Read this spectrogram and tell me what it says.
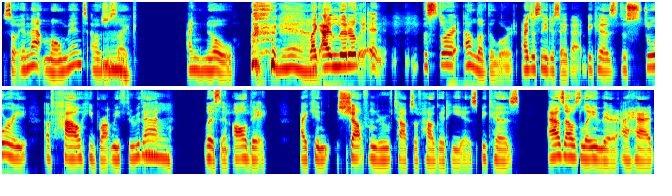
So in that moment, I was just Mm. like, I know. yeah, like I literally and the story I love the Lord. I just need to say that because the story of how he brought me through that, Mm. listen, all day I can shout from the rooftops of how good he is because as I was laying there, I had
